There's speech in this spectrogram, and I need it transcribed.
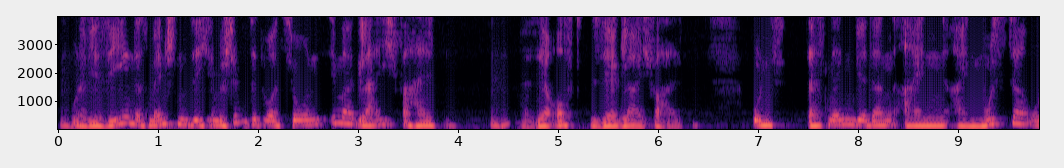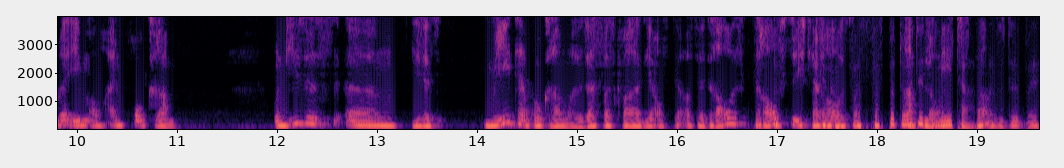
Mhm. Oder wir sehen, dass Menschen sich in bestimmten Situationen immer gleich verhalten. Mhm. Sehr oft sehr gleich verhalten. Und das nennen wir dann ein, ein Muster oder eben auch ein Programm. Und dieses, ähm, dieses Metaprogramm, also das, was quasi auf der, aus der Draus, Draufsicht genau, heraus. Was, was bedeutet abläuft, Meta? ne? Also wenn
